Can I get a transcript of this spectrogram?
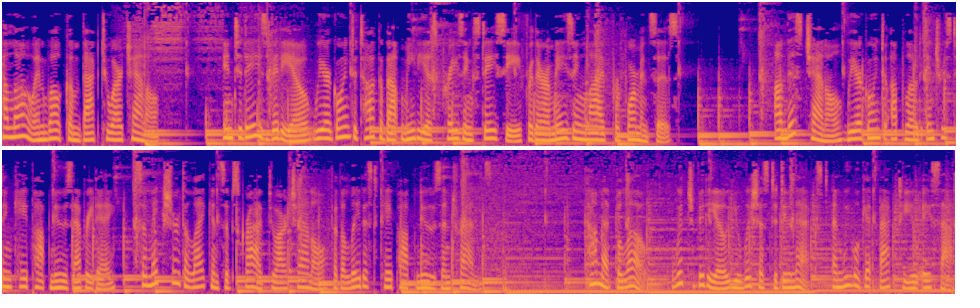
Hello and welcome back to our channel. In today's video we are going to talk about media's praising STAYC for their amazing live performances. On this channel we are going to upload interesting K-pop news every day, so make sure to like and subscribe to our channel for the latest K-pop news and trends. Comment below which video you wish us to do next and we will get back to you ASAP.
